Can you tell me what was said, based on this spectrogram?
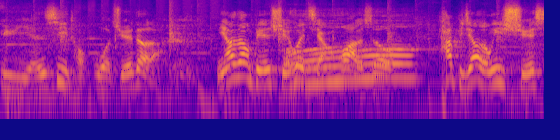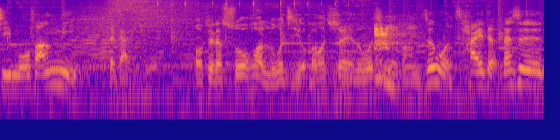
语言系统，我觉得啦，你要让别人学会讲话的时候，他比较容易学习模仿你的感觉。哦，对他说话逻辑有帮助。对，逻辑有帮助，这是我猜的。但是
